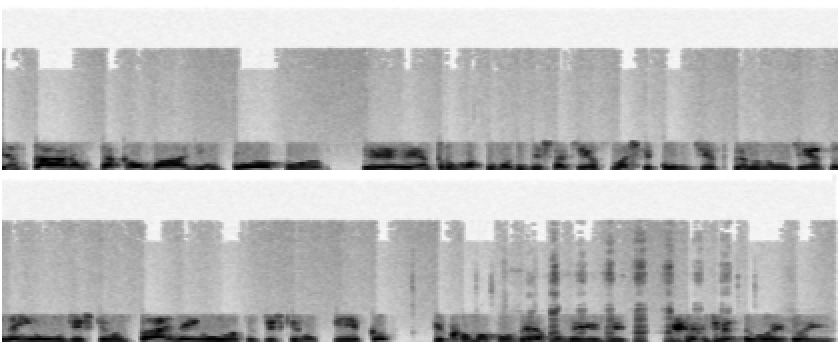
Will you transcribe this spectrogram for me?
tentaram se acalmar ali um pouco, é, entrou uma turma do deixa disso, mas ficou dito pelo não dito, nenhum diz que não sai, nem o outro diz que não fica, ficou uma conversa meio de, de doido aí.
